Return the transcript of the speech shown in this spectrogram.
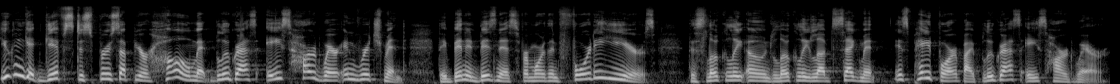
You can get gifts to spruce up your home at Bluegrass Ace Hardware in Richmond. They've been in business for more than 40 years. This locally owned, locally loved segment is paid for by Bluegrass Ace Hardware.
